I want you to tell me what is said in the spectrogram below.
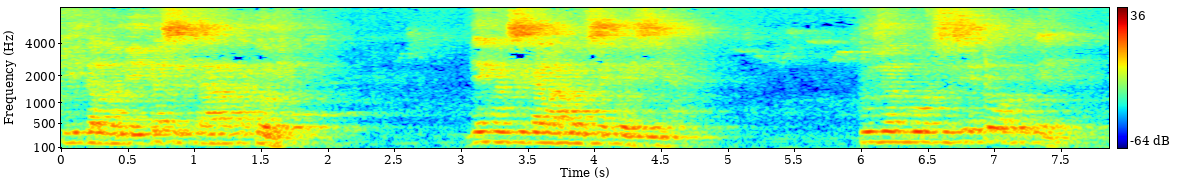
kita menikah secara katolik dengan segala konsekuensinya. Tujuan kursus itu untuk ini.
